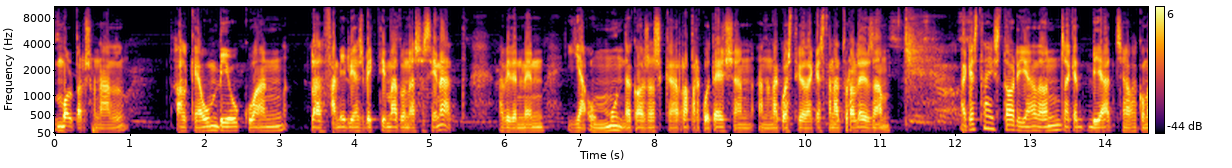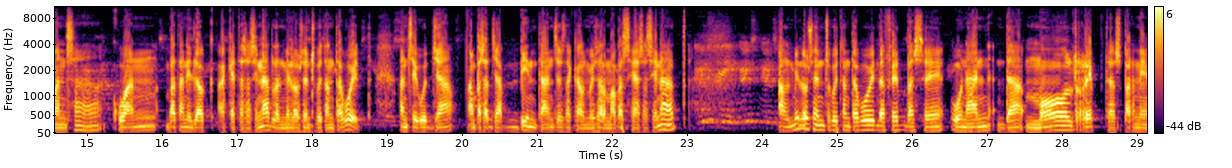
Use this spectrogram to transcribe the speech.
molt personal, el que un viu quan la família és víctima d'un assassinat. Evidentment, hi ha un munt de coses que repercuteixen en una qüestió d'aquesta naturalesa. Aquesta història, doncs, aquest viatge va començar quan va tenir lloc aquest assassinat, l'any 1988. Han sigut ja, han passat ja 20 anys des de que el meu germà va ser assassinat. El 1988, de fet, va ser un any de molts reptes per mi.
